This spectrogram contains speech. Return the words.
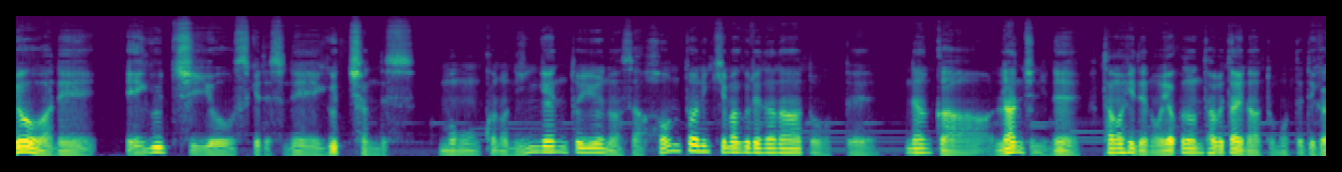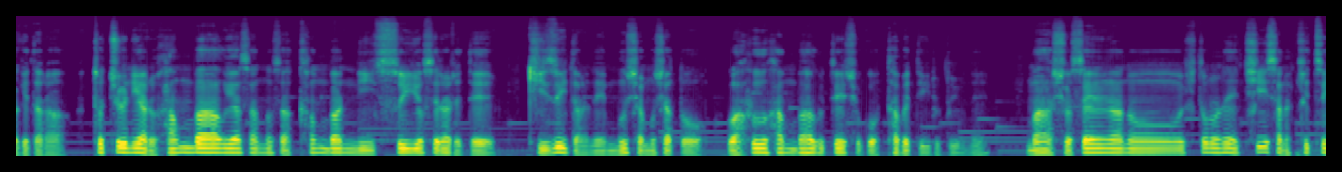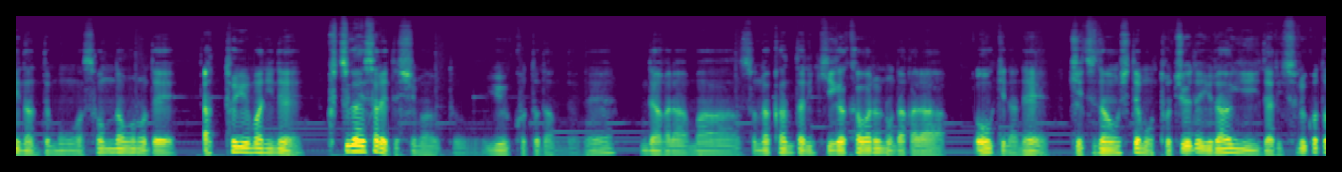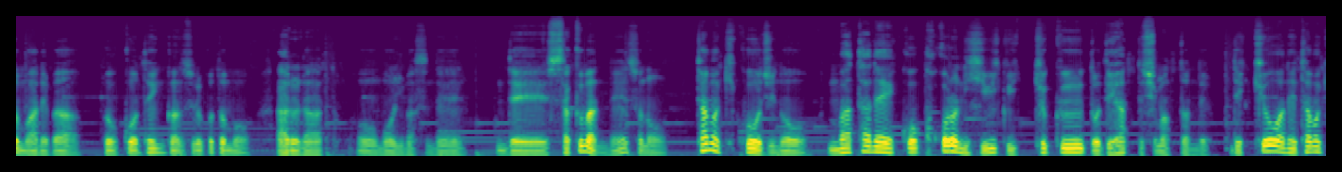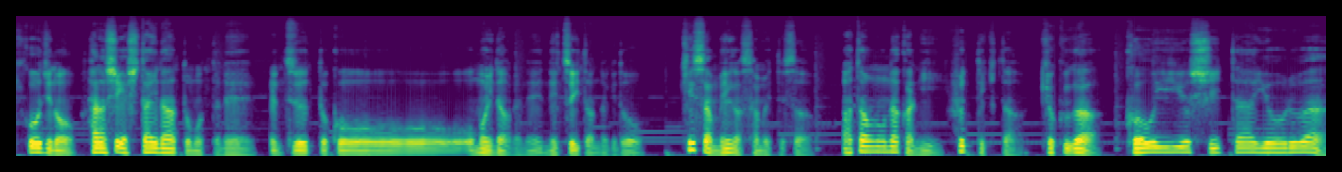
今日はね、江口洋介ですね。江口ちゃんです。もうこの人間というのはさ、本当に気まぐれだなと思って、なんかランチにね、玉秀の親子丼食べたいなと思って出かけたら、途中にあるハンバーグ屋さんのさ、看板に吸い寄せられて、気づいたらね、むしゃむしゃと和風ハンバーグ定食を食べているというね。まあ、所詮、あの、人のね、小さな決意なんてもんはそんなもので、あっという間にね、覆されてしまうということなんだよね。だからまあ、そんな簡単に気が変わるのだから、大きなね、決断をしても途中で揺らぎだりすることもあれば、方向転換することもあるなと思いますね。で、昨晩ね、その、玉置浩二の、またね、こう、心に響く一曲と出会ってしまったんだよ。で、今日はね、玉置浩二の話がしたいなと思ってね、ずっとこう、思いながらね、寝ついたんだけど、今朝目が覚めてさ、頭の中に降ってきた曲が、恋をした夜は、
